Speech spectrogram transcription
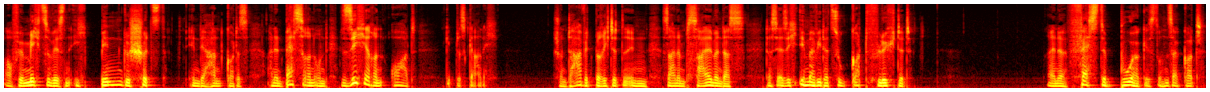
Auch für mich zu wissen, ich bin geschützt in der Hand Gottes. Einen besseren und sicheren Ort gibt es gar nicht. Schon David berichtet in seinem Psalmen, dass, dass er sich immer wieder zu Gott flüchtet. Eine feste Burg ist unser Gott.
